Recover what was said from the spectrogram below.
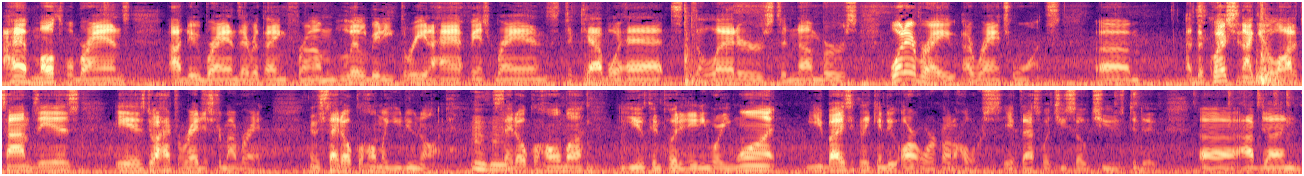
I have multiple brands. I do brands everything from little bitty three and a half inch brands to cowboy hats to letters to numbers, whatever a, a ranch wants. Um, the question I get a lot of times is, is do I have to register my brand? In the state of Oklahoma, you do not. Mhm. State of Oklahoma, you can put it anywhere you want. You basically can do artwork on a horse if that's what you so choose to do. Uh, I've done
